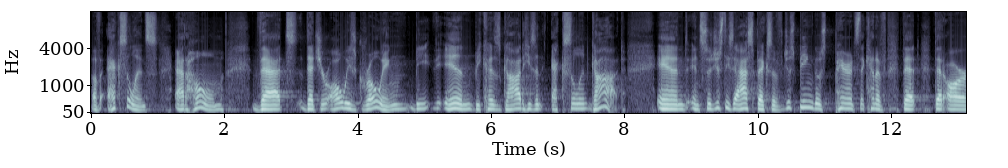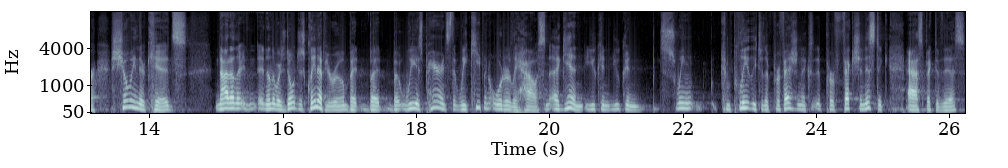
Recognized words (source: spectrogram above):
of excellence at home that that you're always growing be, in because God, He's an excellent God and and so just these aspects of just being those parents that kind of that that are showing their kids not other in other words don't just clean up your room but but but we as parents that we keep an orderly house. And again you can you can swing completely to the perfectionistic aspect of this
